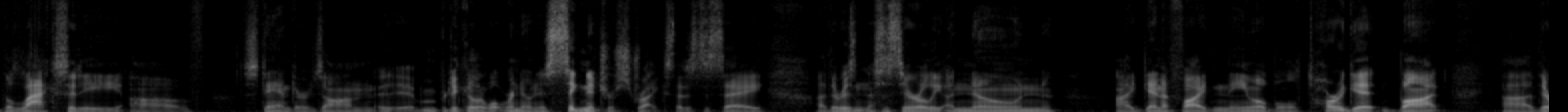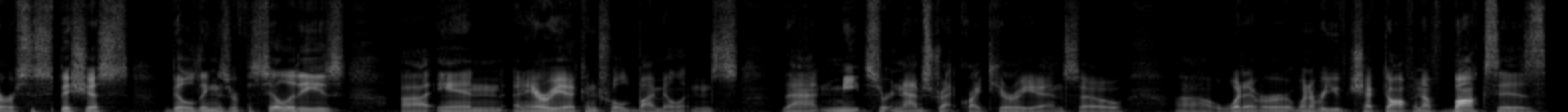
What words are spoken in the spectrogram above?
the laxity of standards on, in particular, what were known as signature strikes. That is to say, uh, there isn't necessarily a known, identified, nameable target, but uh, there are suspicious buildings or facilities uh, in an area controlled by militants that meet certain abstract criteria. And so, uh, whatever, whenever you've checked off enough boxes,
